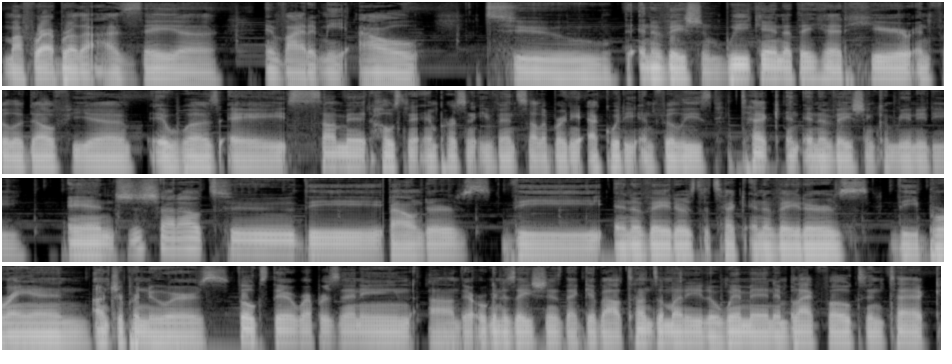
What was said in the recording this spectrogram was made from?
My frat brother Isaiah invited me out to the innovation weekend that they had here in Philadelphia. It was a summit hosting an in person event celebrating equity in Philly's tech and innovation community. And just shout out to the founders, the innovators, the tech innovators, the brand entrepreneurs, folks there representing um, their organizations that give out tons of money to women and black folks in tech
